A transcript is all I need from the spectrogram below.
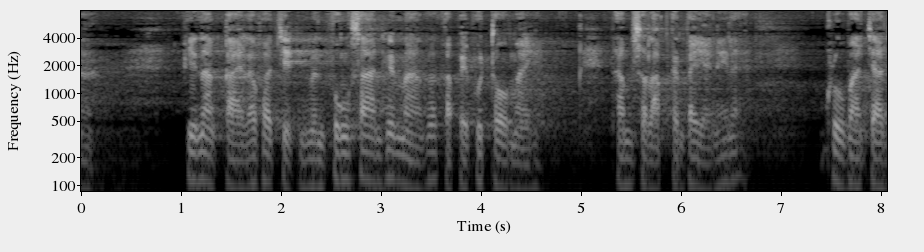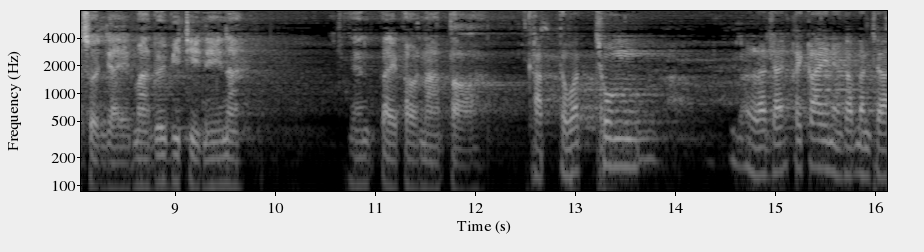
นะพิจารณากายแล้วพอจิตมันฟุ้งซ่านขึ้นมาก็กลับไปพุทโธใหม่ทำสลับกันไปอย่างนี้แหละ ครูบาอาจารย์ส่วนใหญ่มาด้วยวิธีนี้นะงั้นไปภาวนาต่อ ครับ แต่ว่าช่วงระยะใกล้ๆเนี่ยครับ มันจะ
